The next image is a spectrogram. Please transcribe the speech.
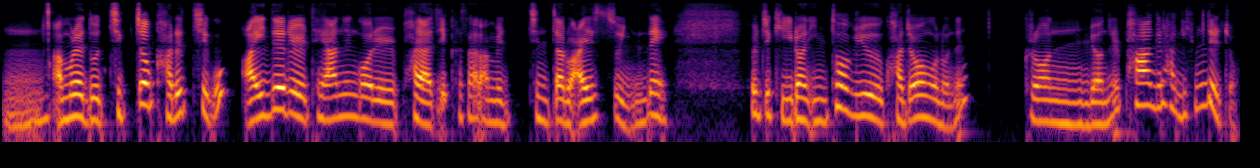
음, 아무래도 직접 가르치고 아이들을 대하는 거를 봐야지 그 사람을 진짜로 알 수 있는데, 솔직히 이런 인터뷰 과정으로는 그런 면을 파악을 하기 힘들죠.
